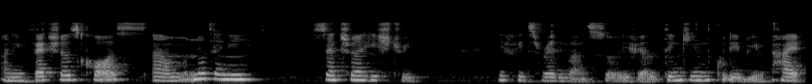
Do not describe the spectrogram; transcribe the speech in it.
an infectious cause. Um, not any sexual history if it's relevant. So if you're thinking, could it be high,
